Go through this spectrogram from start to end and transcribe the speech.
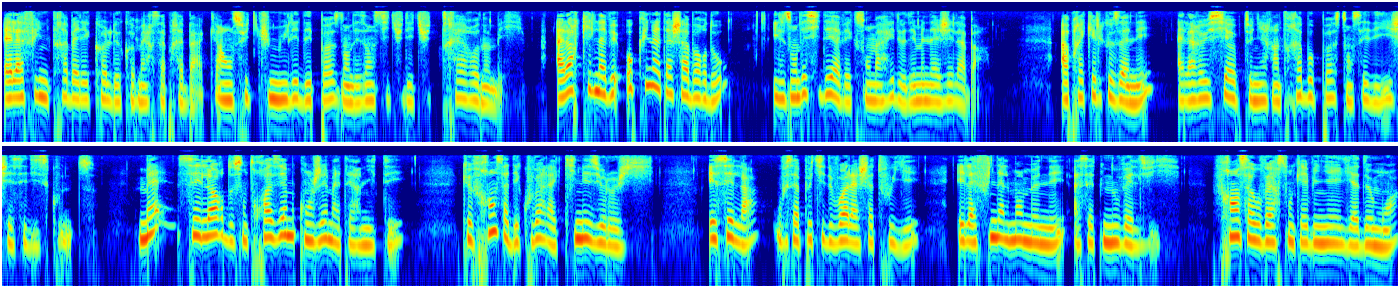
Elle a fait une très belle école de commerce après bac, a ensuite cumulé des postes dans des instituts d'études très renommés. Alors qu'ils n'avaient aucune attache à Bordeaux, ils ont décidé avec son mari de déménager là-bas. Après quelques années, elle a réussi à obtenir un très beau poste en CDI chez Cdiscount. Mais c'est lors de son troisième congé maternité que France a découvert la kinésiologie. Et c'est là où sa petite voix l'a chatouillée et l'a finalement menée à cette nouvelle vie. France a ouvert son cabinet il y a deux mois.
